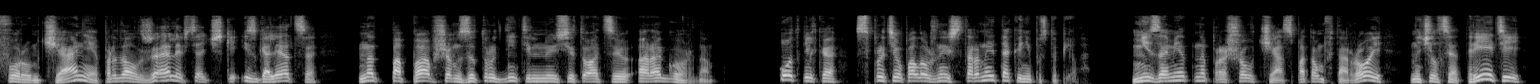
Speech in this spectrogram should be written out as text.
форумчане продолжали всячески изгаляться над попавшим в затруднительную ситуацию Арагорном. Отклика с противоположной стороны так и не поступило. Незаметно прошел час, потом второй, начался третий,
